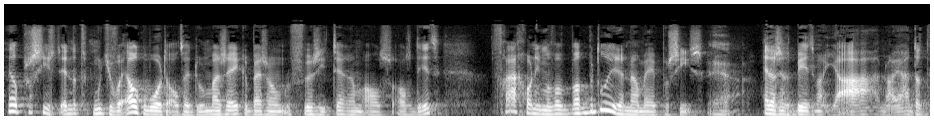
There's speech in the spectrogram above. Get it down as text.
heel precies. En dat moet je voor elke woord altijd doen, maar zeker bij zo'n fuzzy term als, als dit. Vraag gewoon iemand, wat, wat bedoel je er nou mee precies? Ja. En dan zegt Beertema, ja, nou ja, dat,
